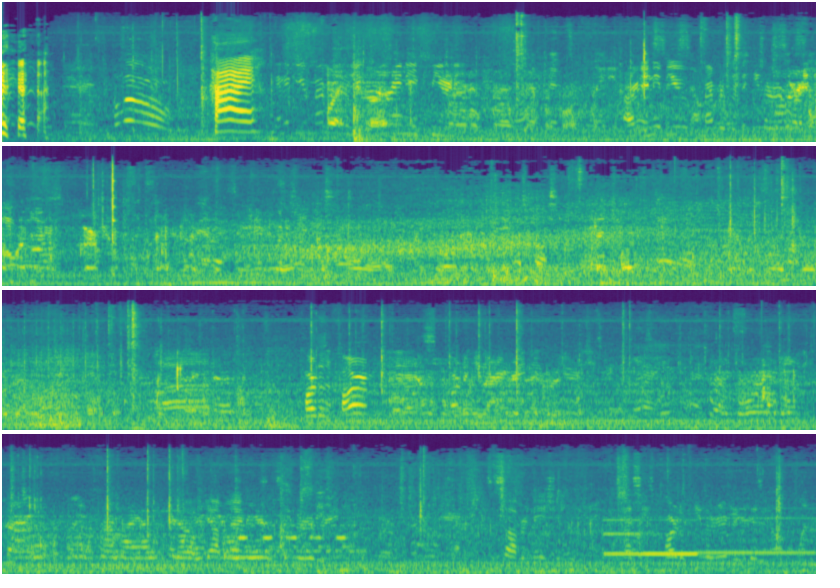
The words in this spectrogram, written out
Hi. Any of you members of the Gila River Indian community? Are any of you members of the Gila River Indian community? Uh, Part of the farm, is part of Gila River Indian community. Yeah, but it's a sovereign nation. Unless he's part of Gila River Indian, he doesn't own one.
